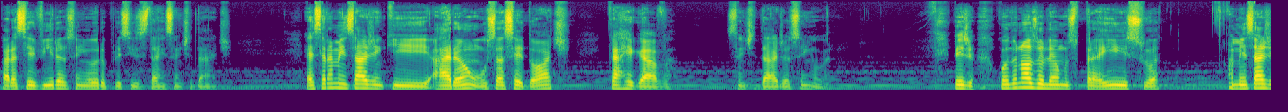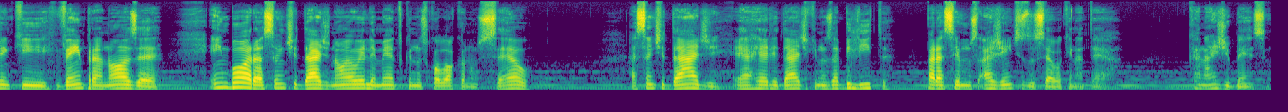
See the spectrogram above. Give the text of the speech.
Para servir ao Senhor, eu preciso estar em santidade. Essa era a mensagem que Arão, o sacerdote, carregava: santidade ao Senhor. Veja, quando nós olhamos para isso, a mensagem que vem para nós é: embora a santidade não é o elemento que nos coloca no céu, a santidade é a realidade que nos habilita para sermos agentes do céu aqui na terra, canais de bênção.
